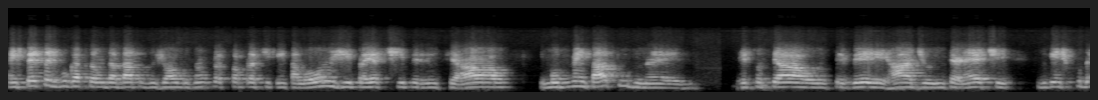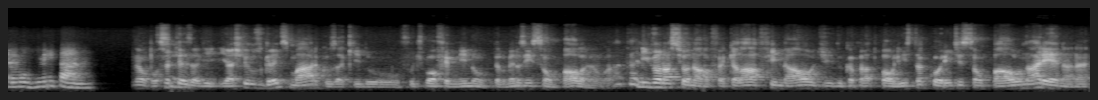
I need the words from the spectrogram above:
a gente tem essa divulgação da data dos jogos, não pra, só para quem está longe, para ir assistir presencial e movimentar tudo, né? Rede social, TV, rádio, internet, tudo que a gente puder movimentar, né? Não, com certeza, Gui. E acho que um dos grandes marcos aqui do futebol feminino, pelo menos em São Paulo, até a nível nacional, foi aquela final de, do Campeonato Paulista, Corinthians e São Paulo na arena, né?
